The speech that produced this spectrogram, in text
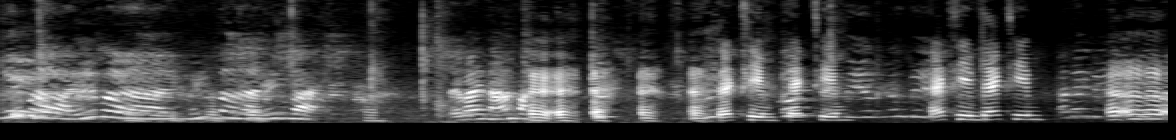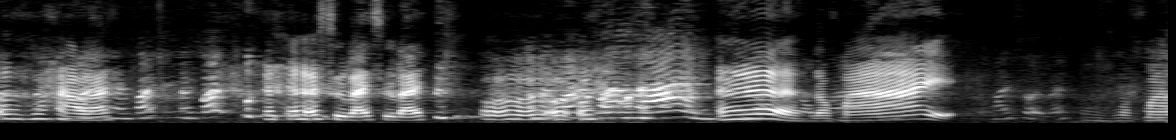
ไม่ไหวไม่ไหวไม่ไหวไม่ไหวไปว่ายน้ำไปเออเออเออเออแท็กทีมแท็กทีมแท็กทีมแท็กทีม เออเออเออเอหาวละซื้อไรซื้อไรโอ้ยโอ้ยโอ้ยเออดอกไม้ดอกไม้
